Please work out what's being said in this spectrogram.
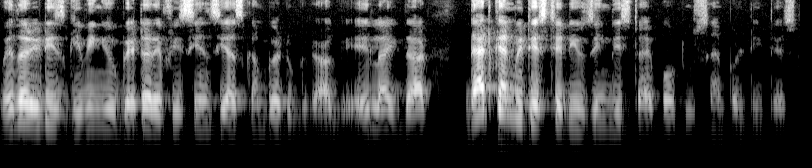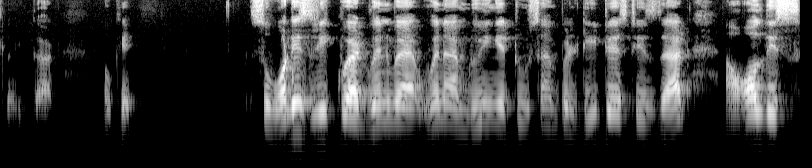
whether it is giving you better efficiency as compared to drug A like that that can be tested using this type of 2 sample t test like that. Okay. So, what is required when, when I am doing a 2 sample t test is that uh, all these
